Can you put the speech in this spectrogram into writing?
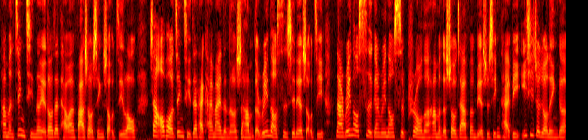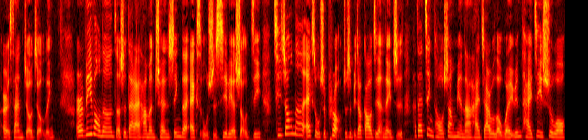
他们近期呢也都在台湾发售新手机喽。像 OPPO 近期在台开卖的呢是他们的 Reno 四系列手机，那 Reno 四跟 Reno 四 Pro 呢，他们的售价分别是新台币一七九九零跟二三九九零。而 vivo 呢，则是带来他们全新的 X 五十系列手机，其中呢 X 五十 Pro 就是比较高级的那支，它在镜头上面呢还加入了微云台技术哦，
